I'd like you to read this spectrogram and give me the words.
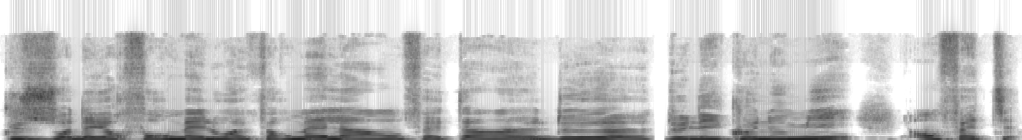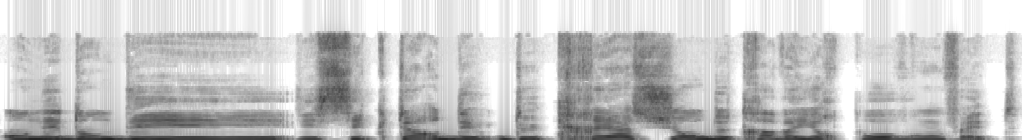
que ce soit d'ailleurs formel ou informel, hein, en fait, hein, de euh, de l'économie, en fait, on est dans des des secteurs de, de création de travailleurs pauvres, en fait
